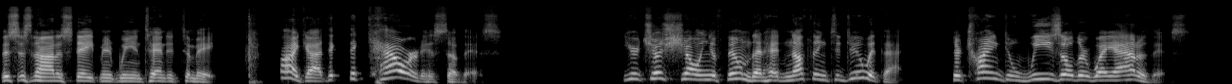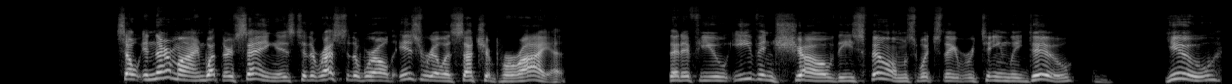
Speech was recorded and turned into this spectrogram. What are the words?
This is not a statement we intended to make. My God, the, the cowardice of this. You're just showing a film that had nothing to do with that. They're trying to weasel their way out of this. So, in their mind, what they're saying is to the rest of the world, Israel is such a pariah that if you even show these films, which they routinely do, mm. you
